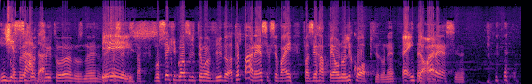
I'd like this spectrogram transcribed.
engessada. 18 anos, né? Isso. Você que gosta de ter uma vida, até parece que você vai fazer rapel no helicóptero, né? É, então. Até parece, é. né?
